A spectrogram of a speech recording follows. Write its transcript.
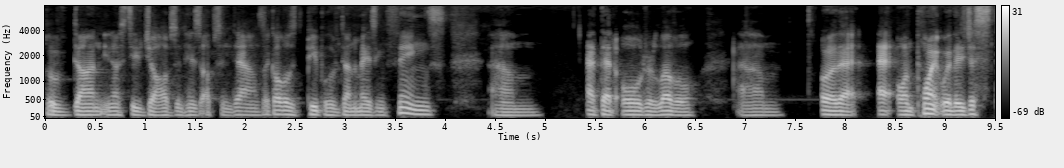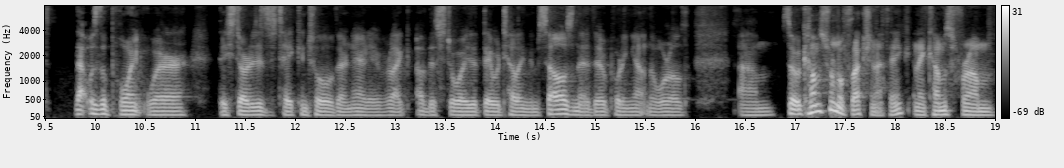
who've done, you know, Steve Jobs and his ups and downs, like all those people who've done amazing things um, at that older level, um, or that at one point where they just that was the point where they started to take control of their narrative, like of the story that they were telling themselves and that they were putting out in the world. Um, so it comes from reflection, I think, and it comes from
